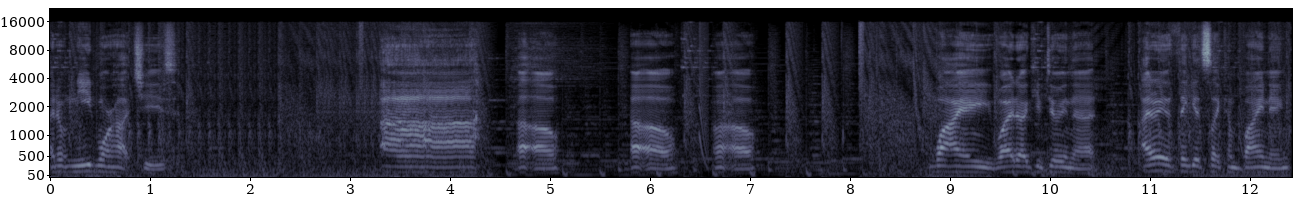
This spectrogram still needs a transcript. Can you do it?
I don't need more hot cheese. Ah. Uh-oh. Uh-oh. Uh-oh. Why? Why do I keep doing that? I don't even think it's like combining.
